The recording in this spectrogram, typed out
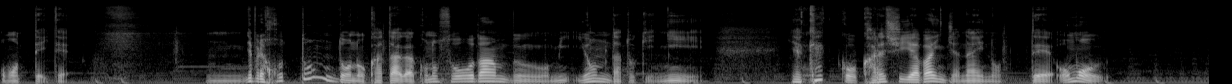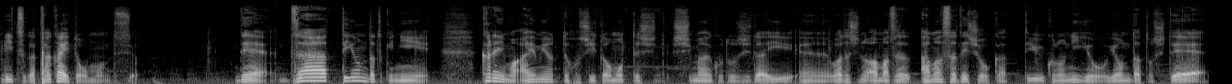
思っていて。うん、やっぱりほとんどの方がこの相談文を読んだ時にいや結構彼氏やばいんじゃないのって思う率が高いと思うんですよで、ザーって読んだ時に、彼にも歩み寄ってほしいと思ってしまうこと自体、えー、私の甘さ甘さでしょうかっていうこの2行を読んだとして、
